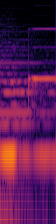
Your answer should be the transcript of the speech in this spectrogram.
Música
